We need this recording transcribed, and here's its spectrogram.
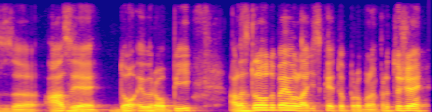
z Ázie do Európy, ale z dlhodobého hľadiska je to problém, pretože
